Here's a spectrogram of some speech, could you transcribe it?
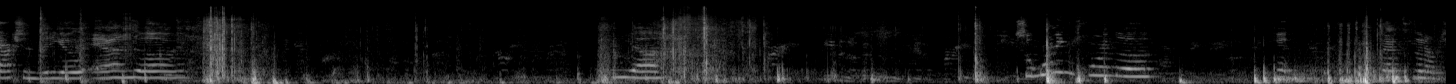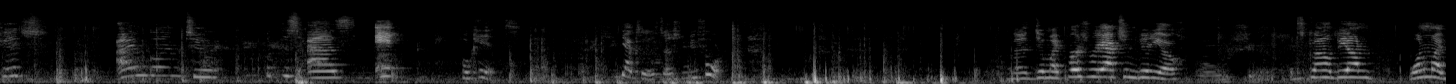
reaction video, and uh, yeah. So warning for the fans that are kids. I'm going to put this as it for kids. Yeah, because it's Destiny 4. I'm gonna do my first reaction video. Oh shit. It's gonna be on one of my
